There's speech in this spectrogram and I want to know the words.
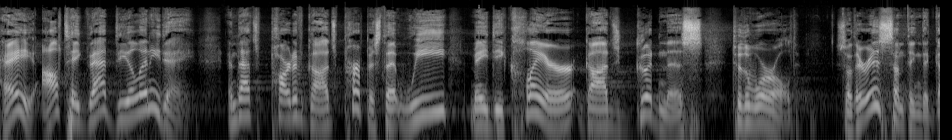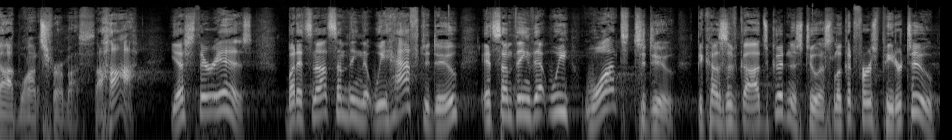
Hey, I'll take that deal any day. And that's part of God's purpose, that we may declare God's goodness to the world. So there is something that God wants from us. Aha! Yes, there is. But it's not something that we have to do. It's something that we want to do because of God's goodness to us. Look at 1 Peter 2.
